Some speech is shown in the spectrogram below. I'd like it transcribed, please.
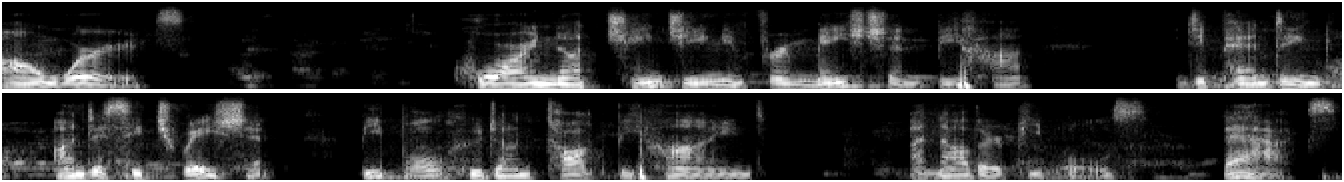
own words, who are not changing information behind depending on the situation, people who don't talk behind another people's backs,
